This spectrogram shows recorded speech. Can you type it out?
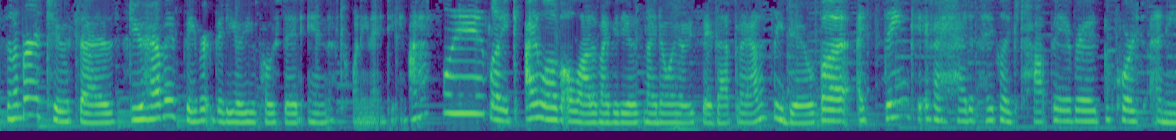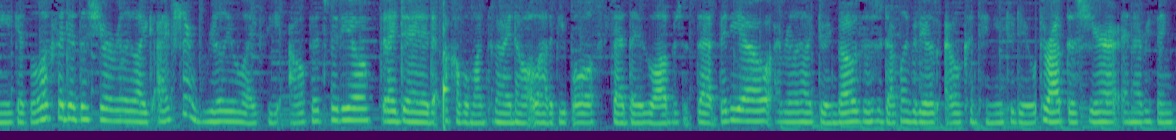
So number two says, do you have a favorite video you posted in 2019? Honestly, like, I love a lot of my videos and I know I always say that, but I honestly do. But I think if I had to pick like top favorite, of course, any Get the Looks I did this year, I really like. I actually really like the outfits video that I did a couple months ago. I know a lot of people said they loved that video. I really like doing those. Those are definitely videos I will continue to do throughout this year and everything.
